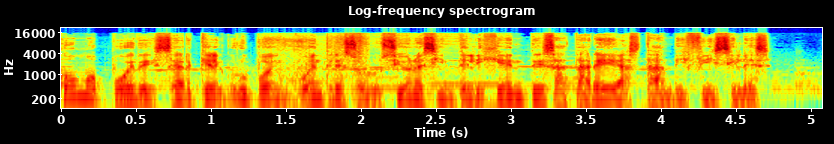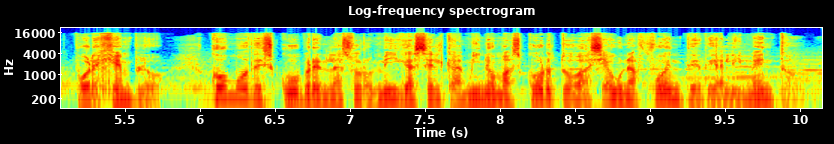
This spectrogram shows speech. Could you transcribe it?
¿Cómo puede ser que el grupo encuentre soluciones inteligentes a tareas tan difíciles? Por ejemplo, ¿cómo descubren las hormigas el camino más corto hacia una fuente de alimento?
